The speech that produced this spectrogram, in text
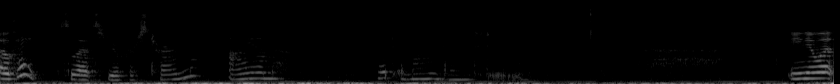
Okay, so that's your first turn. I am. What am I going to do? You know what?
